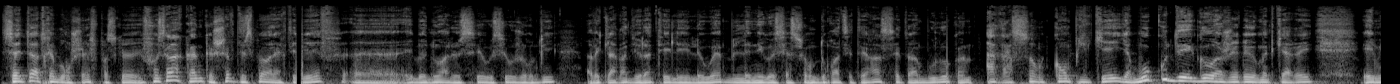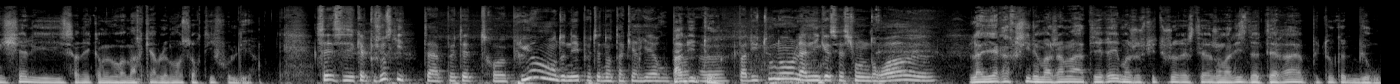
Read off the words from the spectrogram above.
ça a été un très bon chef parce que il faut savoir quand même que chef des sports à l'RTBF, euh, et Benoît le sait aussi aujourd'hui, avec la radio, la télé, le web, les négociations de droits, etc. C'est un boulot quand même harassant, compliqué. Il y a beaucoup d'ego à gérer au mètre carré. Et Michel, il s'en est quand même remarquablement sorti, faut le dire. C'est quelque chose qui t'a peut-être plu à un moment donné, peut-être dans ta carrière ou pas Pas du tout. pas du tout, non La négociation de droits la hiérarchie ne m'a jamais attiré. Moi, je suis toujours resté un journaliste de terrain plutôt que de bureau.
